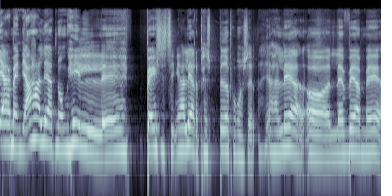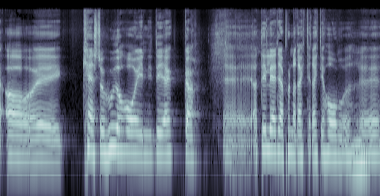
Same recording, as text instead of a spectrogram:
Ja, men jeg har lært nogle helt øh, basis ting. Jeg har lært at passe bedre på mig selv. Jeg har lært at lade være med at øh, kaste hud og hår ind i det, jeg gør. Øh, og det lærte jeg på en rigtig, rigtig hård måde. Mm. Øh,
